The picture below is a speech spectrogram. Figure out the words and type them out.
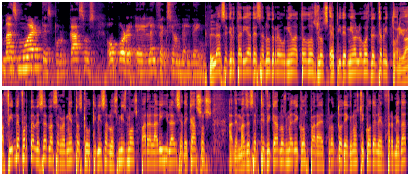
más muertes por casos o por eh, la infección del dengue. La Secretaría de Salud reunió a todos los epidemiólogos del territorio a fin de fortalecer las herramientas que utilizan los mismos para la vigilancia de casos, además de certificar los médicos para el pronto diagnóstico de la enfermedad,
